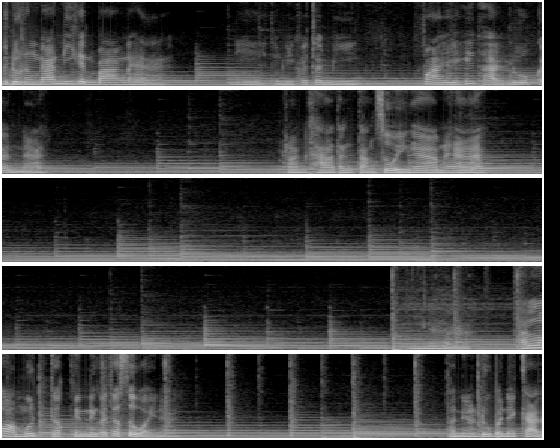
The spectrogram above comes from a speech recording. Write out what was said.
มาดูทางด้านนี้กันบ้างนะฮะ นี่ตรงนี้ก็จะมี ไฟให้ถ่ายรูปกันนะ ร้านค้าต่างๆ สวยงามนะฮะนี่นะฮะถ้าหล่อมืดสักนิดหนึ่งก็จะสวยนะ ตอนนี้เราดูบรรยากาศ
